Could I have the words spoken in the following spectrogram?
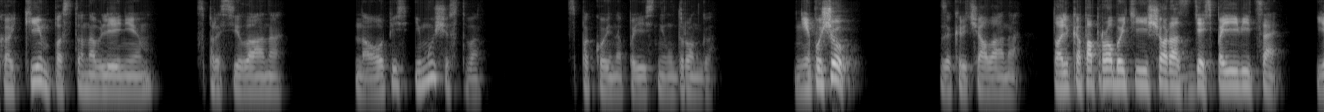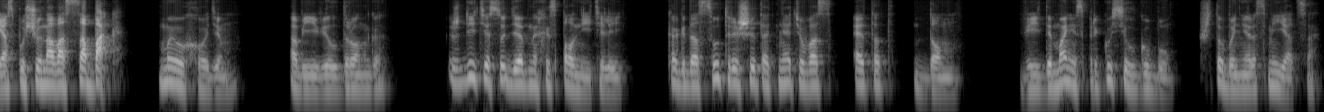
«Каким постановлением?» – спросила она. «На опись имущества», – спокойно пояснил Дронго. «Не пущу!» – закричала она. «Только попробуйте еще раз здесь появиться! Я спущу на вас собак!» «Мы уходим», – объявил Дронго. «Ждите судебных исполнителей, когда суд решит отнять у вас этот дом». Вейдеманис прикусил губу, чтобы не рассмеяться.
